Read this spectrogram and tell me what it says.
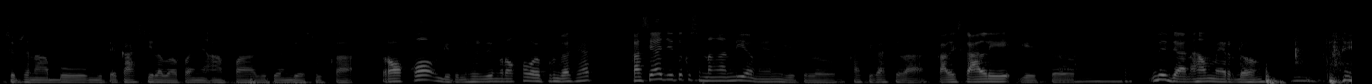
bisa-bisa nabung gitu ya kasih lah bapaknya apa gitu yang dia suka rokok gitu misalnya dia ngerokok walaupun gak sehat kasih aja itu kesenangan dia men gitu loh. Kasih kasih lah sekali sekali gitu. Amer. Dia jangan amer dong. Tapi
